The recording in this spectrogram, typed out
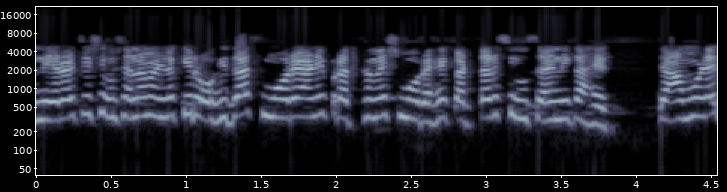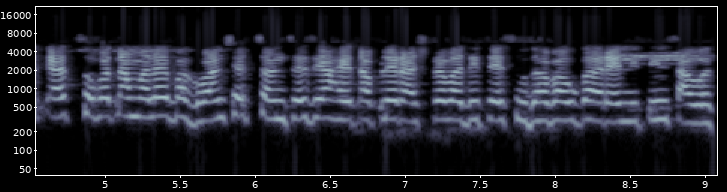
नेरळची शिवसेना म्हणलं की रोहिदास मोरे आणि प्रथमेश मोरे हे कट्टर शिवसैनिक आहेत. त्यामुळे त्याचसोबत आम्हाला भगवान शेठ संचे जे आहेत आपले राष्ट्रवादीचे सुधाभाऊ घारे नितीन सावंत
